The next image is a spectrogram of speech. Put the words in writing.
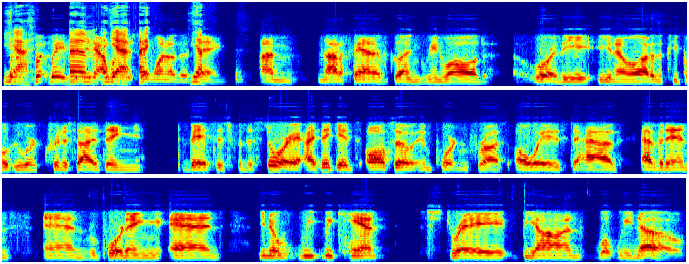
Yeah. But, wait, Virginia, Um, I want yeah, to say I- one other yeah. thing. I'm not a fan of Glenn Greenwald or the, you know, a lot of the people who are criticizing the basis for the story. I think it's also important for us always to have evidence and reporting and, you know, we, we can't stray beyond what we know.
